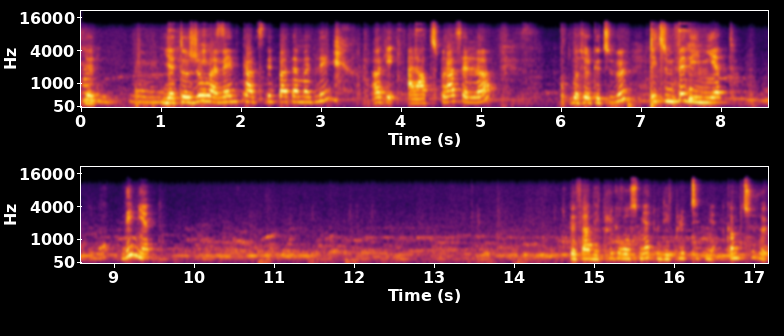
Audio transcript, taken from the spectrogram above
Il y a- Il y a toujours la même quantité de pâte à modeler? OK. Alors, tu prends celle-là, bah, celle que tu veux, et tu me fais des miettes. Des miettes. Tu peux faire des plus grosses miettes ou des plus petites miettes, comme tu veux.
